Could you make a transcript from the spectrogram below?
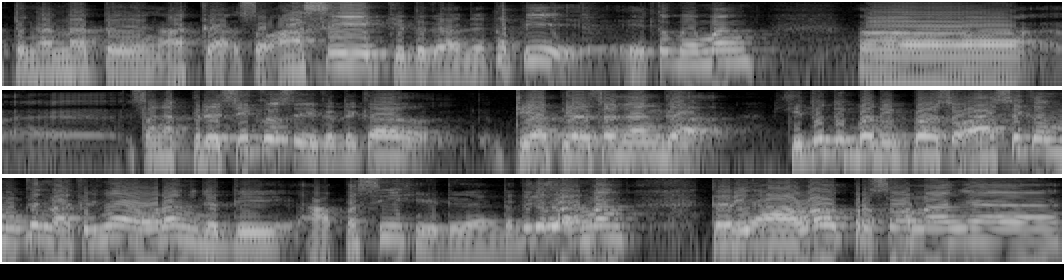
dengan nada yang agak so asik gitu kan ya tapi itu memang eh, sangat beresiko sih ketika dia biasanya nggak gitu tiba-tiba so asik kan mungkin akhirnya orang jadi apa sih gitu kan tapi kalau emang dari awal personanya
